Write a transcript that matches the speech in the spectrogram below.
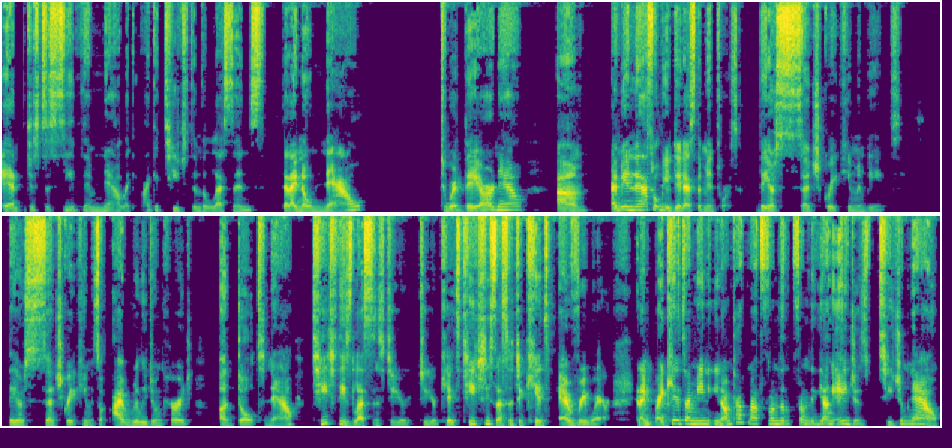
and just to see them now, like if I could teach them the lessons that I know now to where they are now, um, I mean, and that's what we did as the mentors. They are such great human beings. They are such great humans. So I really do encourage adults now teach these lessons to your to your kids. Teach these lessons to kids everywhere. And I'm by kids, I mean, you know, I'm talking about from the from the young ages. Teach them now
